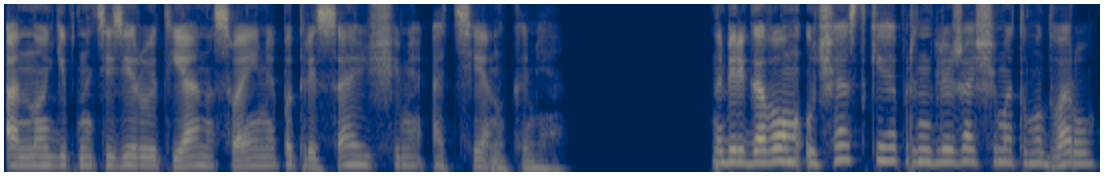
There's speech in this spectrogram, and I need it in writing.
оно гипнотизирует Яна своими потрясающими оттенками. На береговом участке, принадлежащем этому двору,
